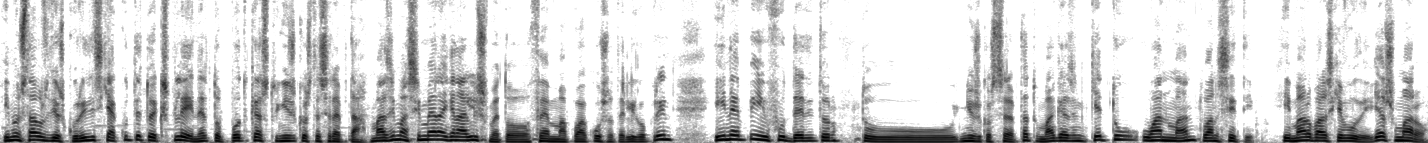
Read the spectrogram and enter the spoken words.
Είμαι ο Σταύρος Διοσκουρίδης και ακούτε το Explainer, το podcast του News 24 Μαζί μας σήμερα για να λύσουμε το θέμα που ακούσατε λίγο πριν είναι η food editor του News 24 του Magazine και του One Man, του One City. Η Μάρο Παρασκευούδη. Γεια σου Μάρο.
